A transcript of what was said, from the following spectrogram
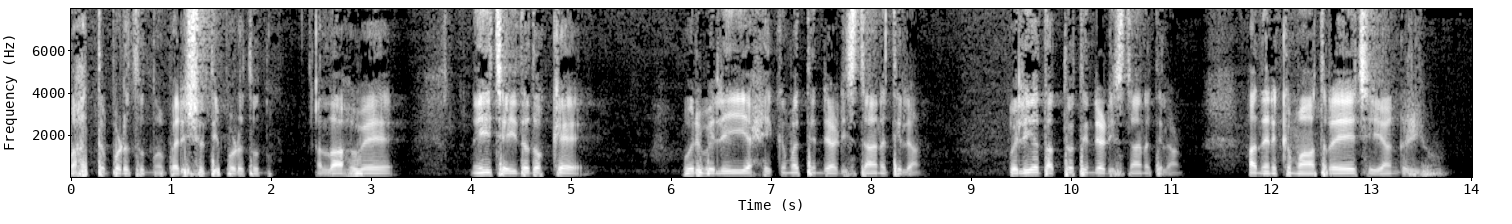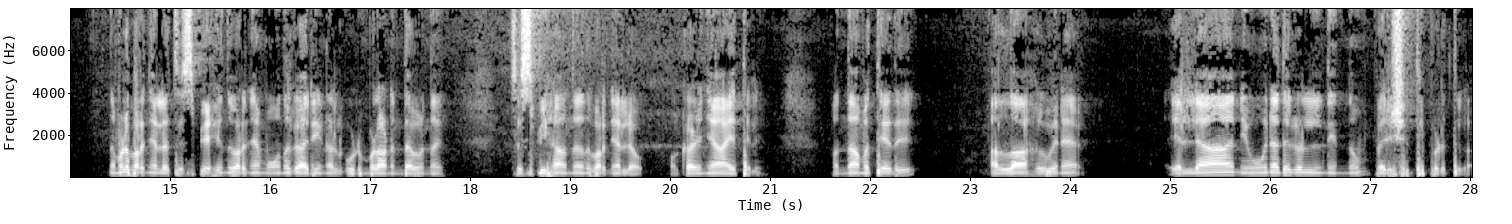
മഹത്വപ്പെടുത്തുന്നു പരിശുദ്ധിപ്പെടുത്തുന്നു. അള്ളാഹുവെ നീ ചെയ്തതൊക്കെ ഒരു വലിയ ഹിക്മത്തിന്റെ അടിസ്ഥാനത്തിലാണ്. വലിയ തത്വത്തിന്റെ അടിസ്ഥാനത്തിലാണ്. അത് നിനക്ക് മാത്രമേ ചെയ്യാൻ കഴിയൂ. നമ്മൾ പറഞ്ഞല്ലോ തസ്ബീഹ് എന്ന് പറഞ്ഞ മൂന്ന് കാര്യങ്ങൾ കൂടുമ്പോഴാണ് എന്താവുന്നത്? തസ്ബീഹാന്ന് പറഞ്ഞല്ലോ കഴിഞ്ഞ ആയത്തിൽ. ഒന്നാമത്തേത് അള്ളാഹുവിനെ എല്ലാ ന്യൂനതകളിൽ നിന്നും പരിശുദ്ധിപ്പെടുത്തുക.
